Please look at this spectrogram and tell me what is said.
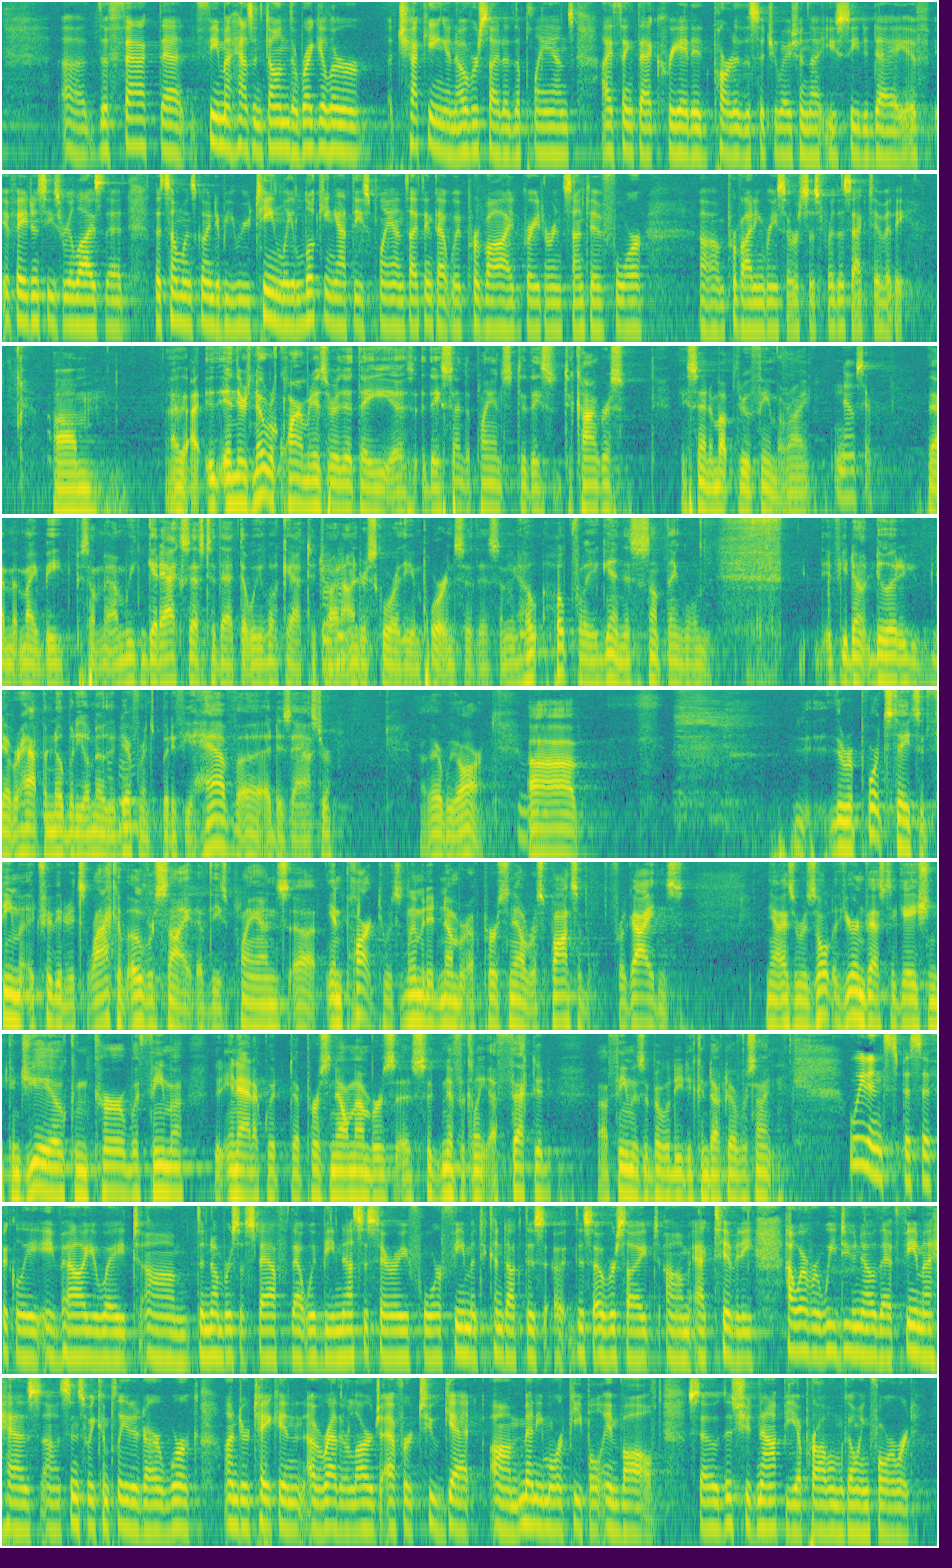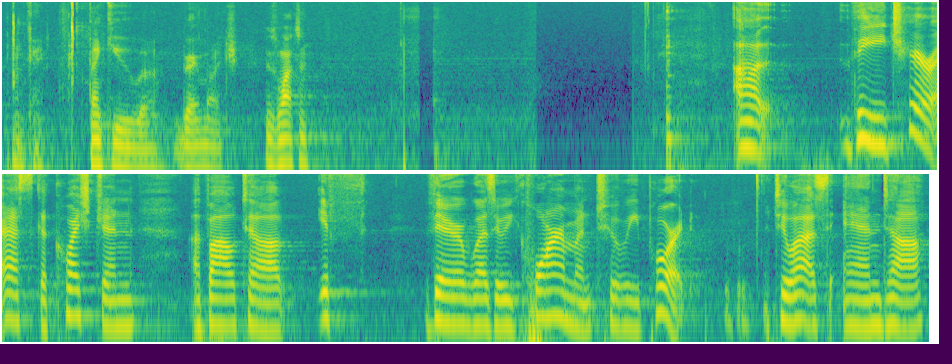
uh, the fact that FEMA hasn't done the regular checking and oversight of the plans, I think that created part of the situation that you see today. If, if agencies realize that, that someone's going to be routinely looking at these plans, I think that would provide greater incentive for um, providing resources for this activity. I- I- And there's no requirement, is there, that they, uh, they send the plans to to Congress? They send them up through FEMA, right? No, sir. That might be something, um, we can get access to that, that we look at to try to underscore the importance of this. I mean, ho- hopefully, again, this is something, will if you don't do it, it never happened, nobody will know the difference. But if you have a a disaster, uh, there we are. Uh, The report states that FEMA attributed its lack of oversight of these plans uh, in part to its limited number of personnel responsible for guidance. Now, as a result of your investigation, can GAO concur with FEMA that inadequate uh, personnel numbers uh, significantly affected uh, FEMA's ability to conduct oversight? We didn't specifically evaluate um, the numbers of staff that would be necessary for FEMA to conduct this, uh, this oversight um, activity. However, we do know that FEMA has, uh, since we completed our work, undertaken a rather large effort to get um, many more people involved. So this should not be a problem going forward. Okay. Thank you uh, very much. Ms. Watson? The chair asked a question about uh, if there was a requirement to report to us, and uh,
